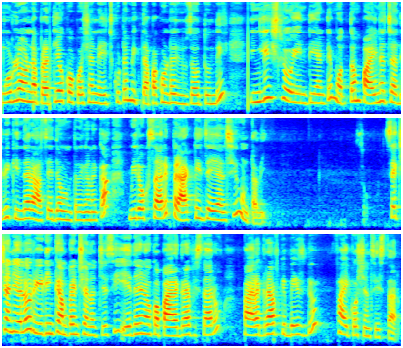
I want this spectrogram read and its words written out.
మూడులో ఉన్న ప్రతి ఒక్క క్వశ్చన్ నేర్చుకుంటే మీకు తప్పకుండా యూజ్ అవుతుంది. ఇంగ్లీష్లో ఏంటి అంటే మొత్తం పైన చదివి కింద రాసేదే ఉంటుంది కనుక మీరు ఒకసారి ప్రాక్టీస్ చేయాల్సి ఉంటుంది. సో సెక్షన్ ఏలో రీడింగ్ కంపెన్షన్ వచ్చేసి ఏదైనా ఒక పారాగ్రాఫ్ ఇస్తారు. పారాగ్రాఫ్కి బేస్డ్ ఫైవ్ క్వశ్చన్స్ ఇస్తారు.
